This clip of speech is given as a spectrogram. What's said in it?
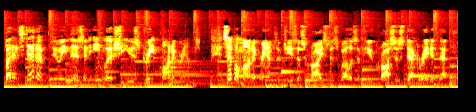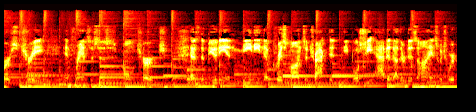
But instead of doing this in English, she used Greek monograms. Simple monograms of Jesus Christ as well as a few crosses decorated that first tree in Frances's home church. As the beauty and meaning of Chrismons attracted people, she added other designs which were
